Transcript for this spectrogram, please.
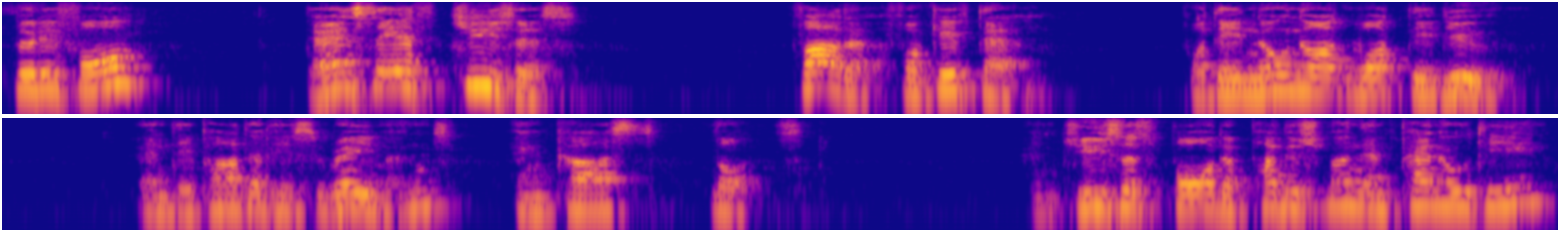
34. Then saith Jesus, Father, forgive them, for they know not what they do. And they parted his raiment and cast lots. And Jesus bore the punishment and penalty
